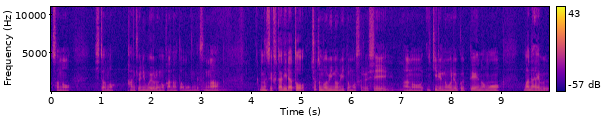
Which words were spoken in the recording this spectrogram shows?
その人の環境にもよるのかなと思うんですが、なぜ2人だとちょっと伸び伸びともするし、うん。あの生きる能力っていうのも、まあ、だいぶ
